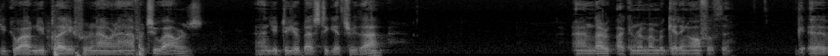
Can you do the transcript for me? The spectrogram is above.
You'd go out and you'd play for an hour and a half or two hours, and you'd do your best to get through that. And I, I can remember getting off of the, uh,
